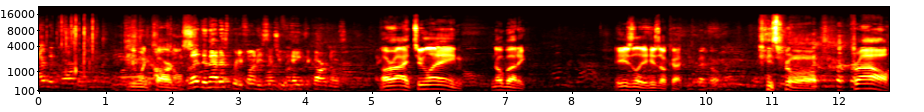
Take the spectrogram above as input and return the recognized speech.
I win Cardinals. You win Cardinals. But Then that is pretty funny since you hate the Cardinals. All right, Tulane. Nobody. Easily, he's okay. Bent over. He's oh. Crow.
